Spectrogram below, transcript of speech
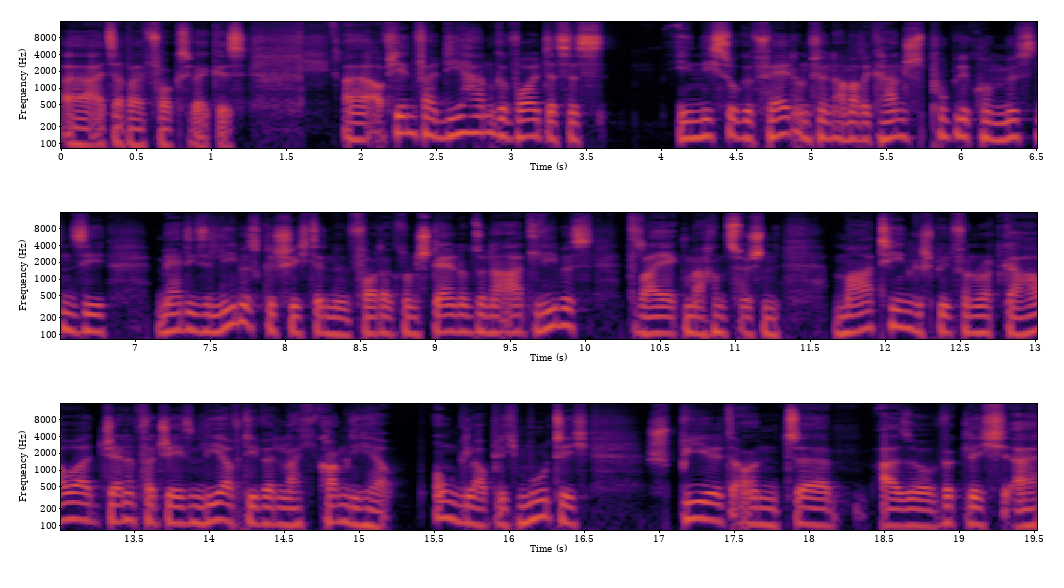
äh, als er bei Fox weg ist. Äh, auf jeden Fall, die haben gewollt, dass es ihnen nicht so gefällt und für ein amerikanisches Publikum müssten sie mehr diese Liebesgeschichte in den Vordergrund stellen und so eine Art Liebesdreieck machen zwischen Martin, gespielt von Rodger Hauer, Jennifer Jason Lee, auf die wir gleich kommen, die hier unglaublich mutig spielt und äh, also wirklich äh,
